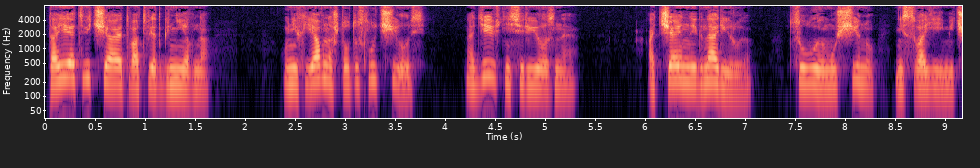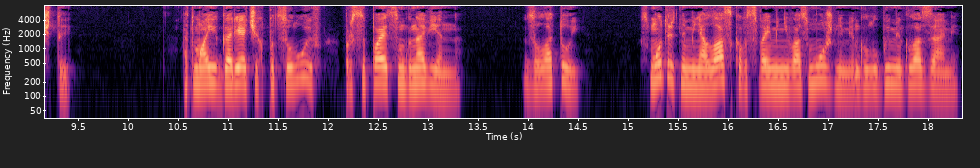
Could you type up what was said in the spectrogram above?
Та ей отвечает в ответ гневно. У них явно что-то случилось. Надеюсь, несерьезное. Отчаянно игнорирую, целуя мужчину не своей мечты. От моих горячих поцелуев просыпается мгновенно. Золотой смотрит на меня ласково своими невозможными голубыми глазами.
